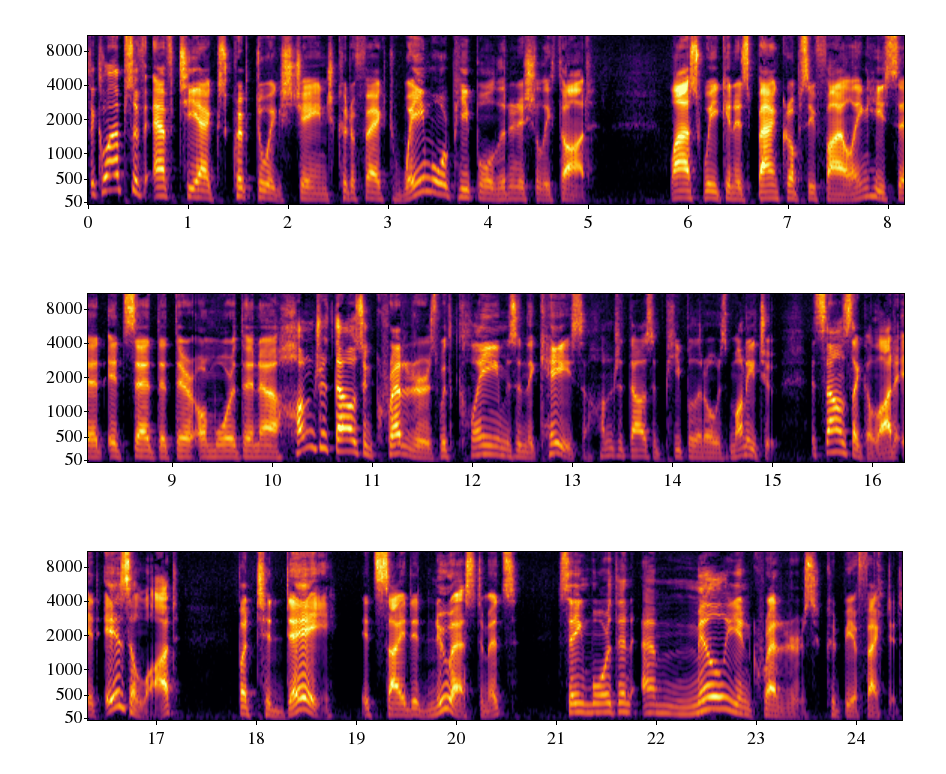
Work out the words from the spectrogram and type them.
The collapse of FTX crypto exchange could affect way more people than initially thought. Last week in its bankruptcy filing, he said it said that there are more than 100,000 creditors with claims in the case, 100,000 people it owes money to. It sounds like a lot. It is a lot. But today, it cited new estimates saying more than a million creditors could be affected.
